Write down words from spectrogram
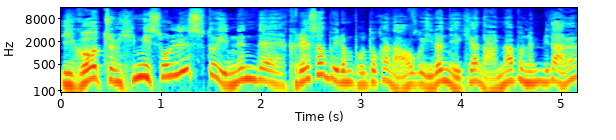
이거 좀 힘이 쏠릴 수도 있는데 그래서 뭐 이런 보도가 나오고 이런 얘기가 나왔나 봅니다.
